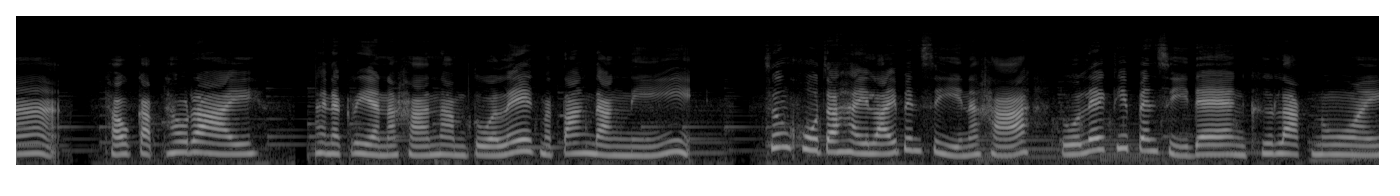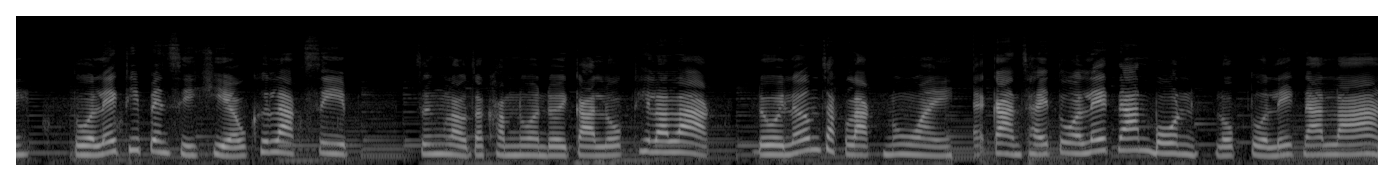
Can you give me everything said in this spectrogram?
25 เท่ากับเท่าไหรให้นักเรียนนะคะนำตัวเลขมาตั้งดังนี้ ซึ่งครูจะไฮไลท์เป็นสีนะคะ ตัวเลขที่เป็นสีแดงคือหลักหน่วย ตัวเลขที่เป็นสีเขียวคือหลักสิบซึ่งเราจะคำนวณโดยการลบทีละหลัก โดยเริ่มจากหลักหน่วย และการใช้ตัวเลขด้านบน ลบตัวเลขด้านล่าง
